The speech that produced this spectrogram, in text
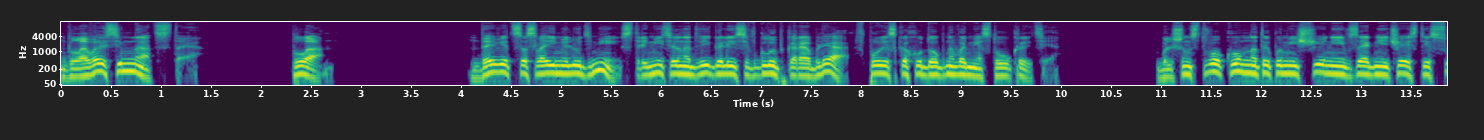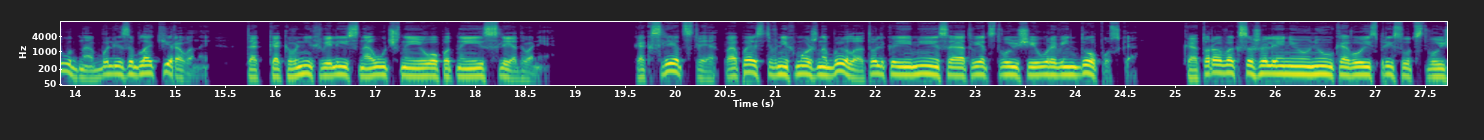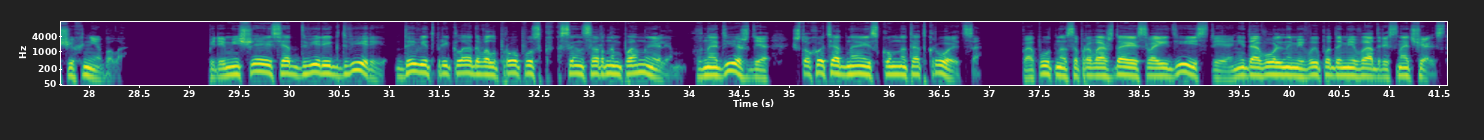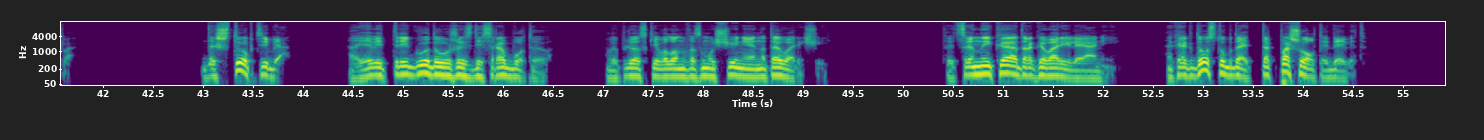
Глава 17. План. Дэвид со своими людьми стремительно двигались вглубь корабля в поисках удобного места укрытия. Большинство комнат и помещений в задней части судна были заблокированы, так как в них велись научные и опытные исследования. Как следствие, попасть в них можно было, только имея соответствующий уровень допуска, которого, к сожалению, ни у кого из присутствующих не было. Перемещаясь от двери к двери, Дэвид прикладывал пропуск к сенсорным панелям, в надежде, что хоть одна из комнат откроется, попутно сопровождая свои действия недовольными выпадами в адрес начальства. «Да чтоб тебя! А я ведь три года уже здесь работаю!» Выплескивал он возмущение на товарищей. «Ты ценный кадр», — говорили они. «А как доступ дать, так пошел ты, Дэвид.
